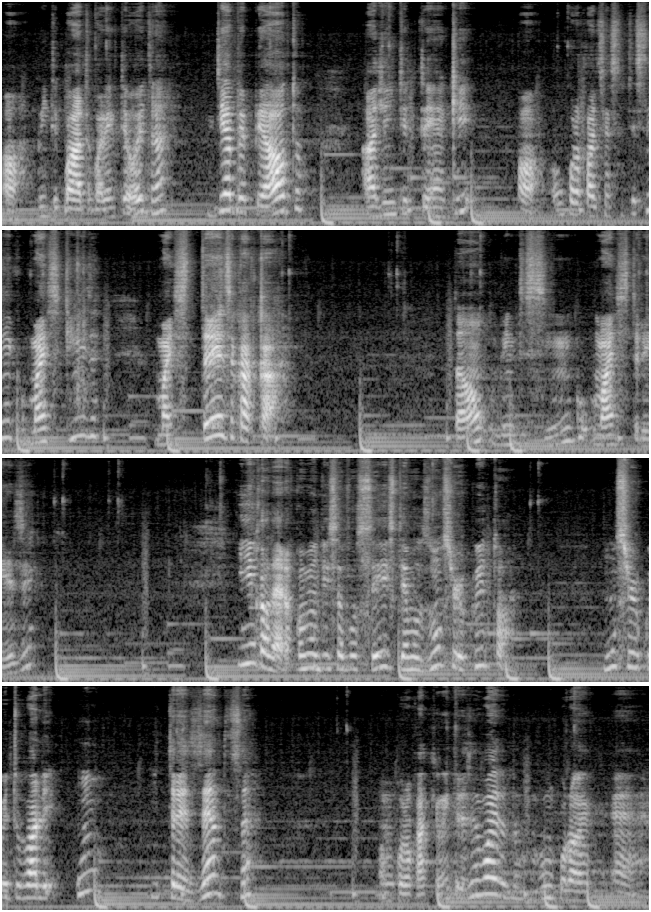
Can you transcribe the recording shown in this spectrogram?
Ó, 24, 48, né? De app alto, a gente tem aqui, ó, vamos colocar 865, mais 15, mais 13 kk. Então, 25 mais 13. E galera, como eu disse a vocês, temos um circuito, ó. Um circuito vale 1,300, né? Vamos colocar aqui um em 300, vamos colocar, é,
